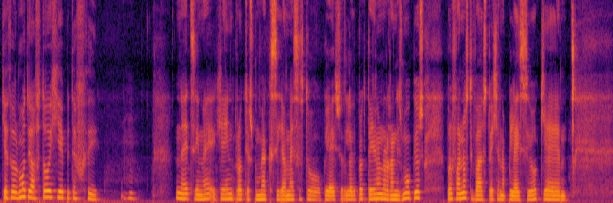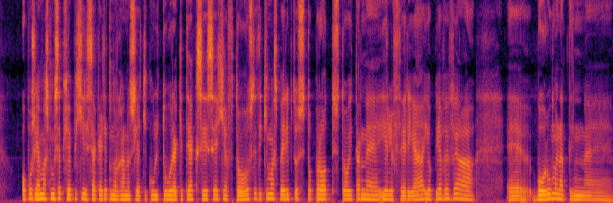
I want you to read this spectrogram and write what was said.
και θεωρούμε ότι αυτό έχει επιτευχθεί. Ναι, έτσι είναι και είναι η πρώτη ας πούμε, αξία μέσα στο πλαίσιο. Δηλαδή πρόκειται για έναν οργανισμό ο οποίος προφανώς στη βάση του έχει ένα πλαίσιο και όπως λέμε ας πούμε σε πιο επιχειρησιακά για την οργανωσιακή κουλτούρα και τι αξίες έχει αυτό. Στη δική μας περίπτωση το πρώτο ήταν ε, η ελευθερία, η οποία βέβαια ε, μπορούμε να την, ε,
